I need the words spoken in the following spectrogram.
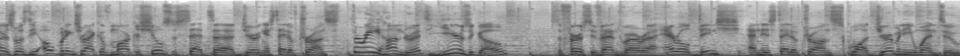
Colors was the opening track of Markus Schulz's set uh, during a State of Trance 300 years ago. It's the first event where uh, Errol Dinch and his State of Trance squad Germany went to.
